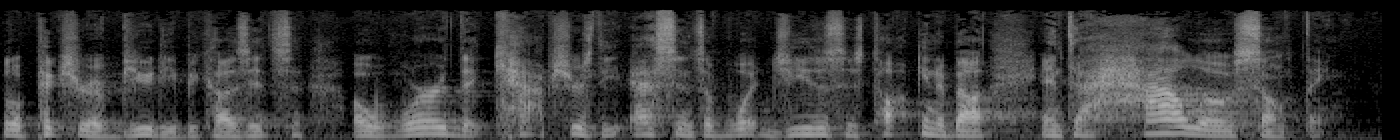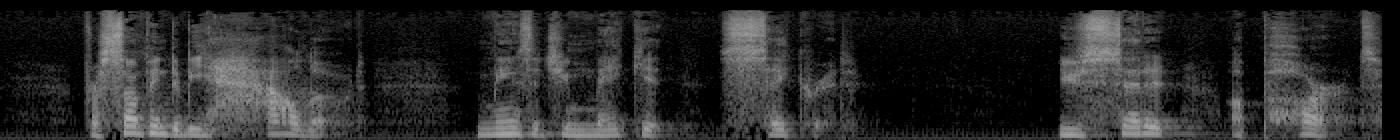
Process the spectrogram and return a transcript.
little picture of beauty because it's a word that captures the essence of what Jesus is talking about. And to hallow something, for something to be hallowed, means that you make it sacred. You set it apart.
